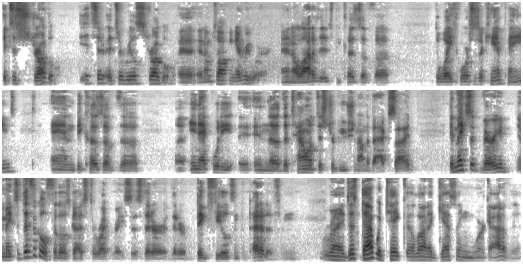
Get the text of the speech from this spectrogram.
it's a struggle. It's a it's a real struggle, and, and I'm talking everywhere. And a lot of it is because of uh, the way horses are campaigned, and because of the uh, inequity in the the talent distribution on the backside. It makes it very it makes it difficult for those guys to write races that are that are big fields and competitive and Right. This that would take a lot of guessing work out of it,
